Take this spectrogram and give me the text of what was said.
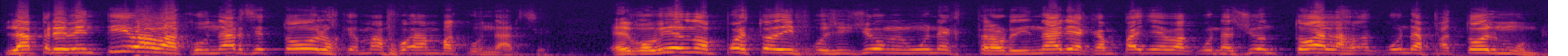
La preventiva, vacunarse todos los que más puedan vacunarse. El gobierno ha puesto a disposición en una extraordinaria campaña de vacunación todas las vacunas para todo el mundo.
